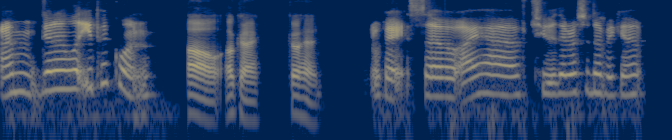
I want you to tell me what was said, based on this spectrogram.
I'm gonna let you pick one. Oh, okay. Go ahead. Okay, so I have two that are significant.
